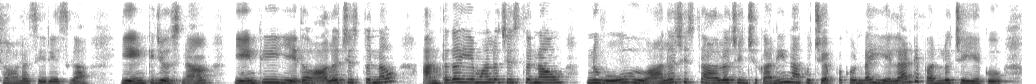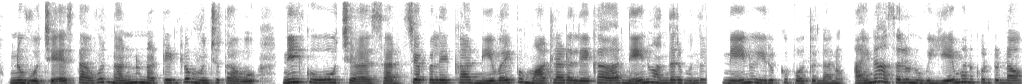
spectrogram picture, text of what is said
చాలా సీరియస్గా. ఏంటి జ్యోత్స్న? ఏంటి ఏదో ఆలోచిస్తున్నావు? అంతగా ఏం ఆలోచిస్తున్నావు? నువ్వు ఆలోచిస్తే ఆలోచించు కానీ నాకు చెప్పకుండా ఎలాంటి పనులు చేయకు నువ్వు చేస్తావు నన్ను నట్టింట్లో ముంచుతావు. నీకు చ సర్ది చెప్పలేక నీ వైపు మాట్లాడలేక నేను అందరి ముందు నేను ఇరుక్కుపోతున్నాను. అయినా అసలు నువ్వు ఏమనుకుంటున్నావు?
